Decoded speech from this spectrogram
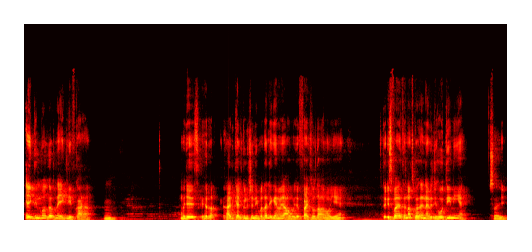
ایک دن میں اگر اس نے ایک لیف کھایا۔ مجھے اس کے ہر کیلکولیشن نہیں پتا لیکن میں آپ کو جو فیکٹس بتا رہا ہوں یہ ہیں۔ تو اس وجہ سے نا اس کے پاس انرجی ہوتی نہیں ہے۔ صحیح۔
